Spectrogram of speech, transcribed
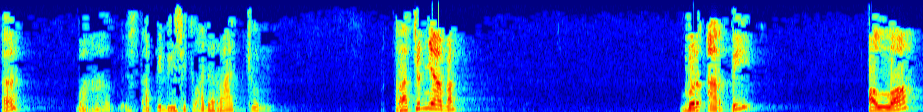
Hah? Bagus, tapi di situ ada racun. Racunnya apa? Berarti Allah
